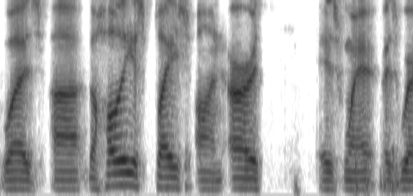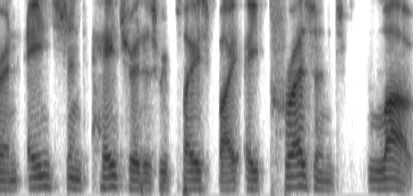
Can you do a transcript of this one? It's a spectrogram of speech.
was uh, the holiest place on earth is when is where an ancient hatred is replaced by a present love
